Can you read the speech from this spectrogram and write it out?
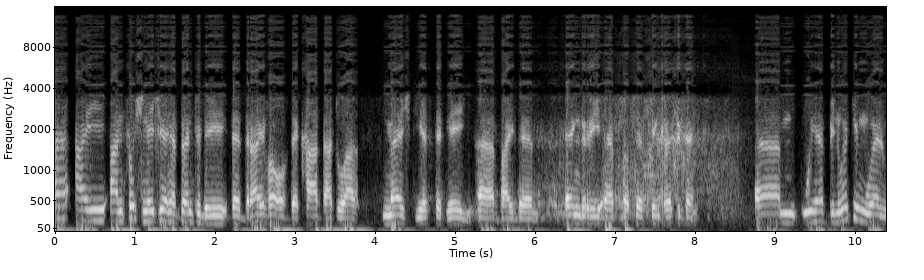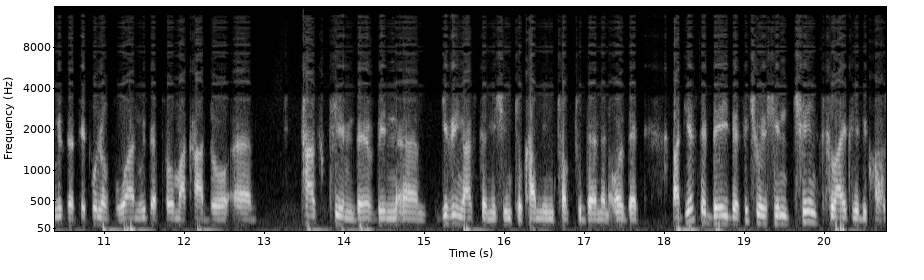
I, I unfortunately happened to be the driver of the car that was smashed yesterday uh, by the angry protesting residents. Um, we have been working well with the people of Vuwani, with the Pro Makhado uh, task team. They have been um, giving us permission to come in, talk to them and all that. But yesterday the situation changed slightly because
